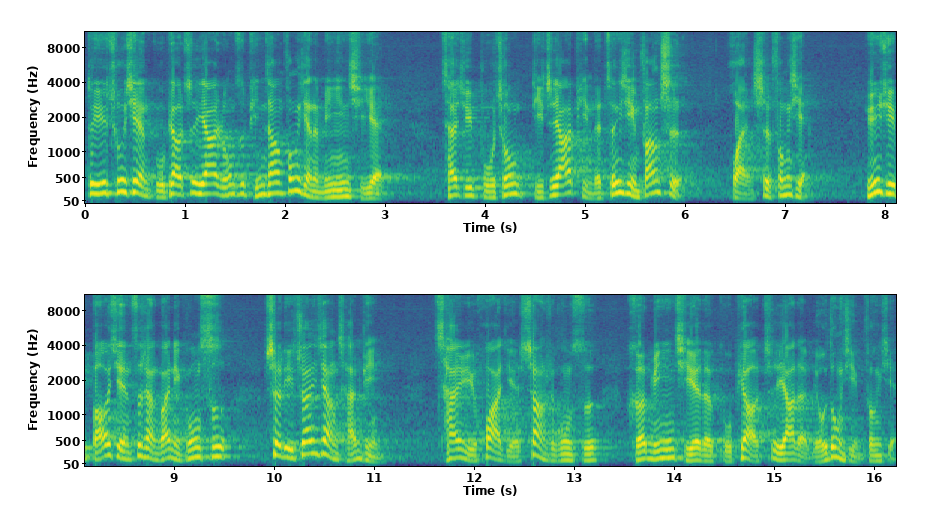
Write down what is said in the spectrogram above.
对于出现股票质押融资平仓风险的民营企业，采取补充抵质押品的征信方式，缓释风险，允许保险资产管理公司设立专项产品，参与化解上市公司和民营企业的股票质押的流动性风险，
